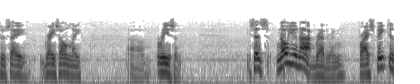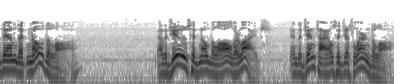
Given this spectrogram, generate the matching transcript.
who say grace only uh, reason. He says, Know you not, brethren, for I speak to them that know the law. Now, the Jews had known the law all their lives, and the Gentiles had just learned the law.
